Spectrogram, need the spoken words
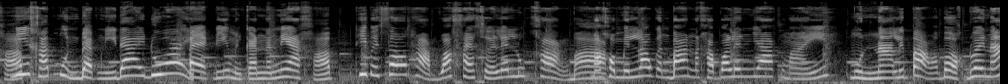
ครับนี่ครับ หมุนแบบนี้ได้ด้วยแปลกดีเหมือนกันนะเนี่ยครับที่ไปโซ่ถามว่าใครเคยเล่นลูกข่างบ้างมาคอมเมนต์เล่ากันบ้างนะครับว่าเล่นยากไหมหมุนนานหรือเปล่ามาบอกด้วยนะ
